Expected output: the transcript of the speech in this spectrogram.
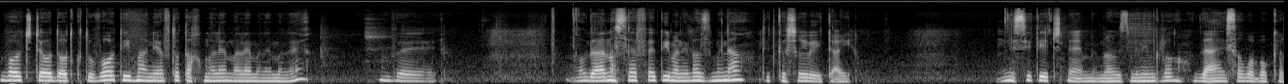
ועוד שתי הודעות כתובות, אמא, אני אוהבת אותך מלא מלא מלא מלא. והודעה נוספת, אם אני לא זמינה, תתקשרי לאיתי. ניסיתי את שניהם, הם לא היו זמינים כבר, זה היה עשר בבוקר.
